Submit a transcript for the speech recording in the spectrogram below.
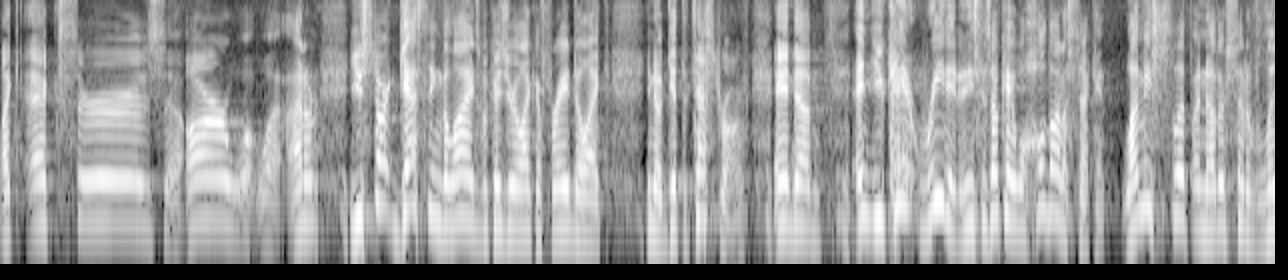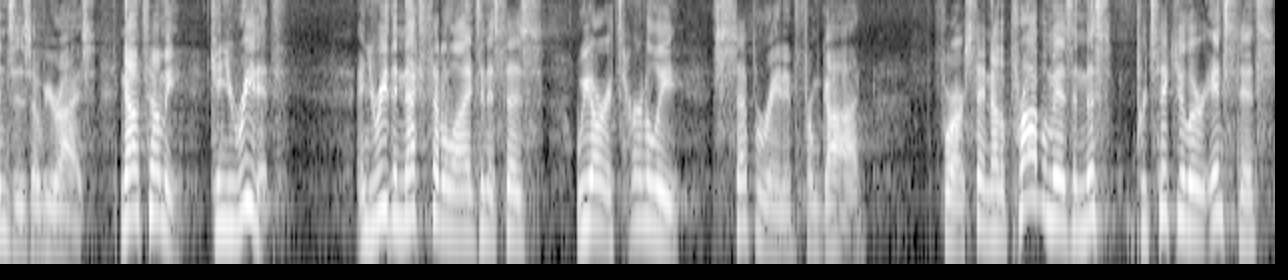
Like Xers, R, what, what, I don't. You start guessing the lines because you're like afraid to like, you know, get the test wrong, and um, and you can't read it. And he says, okay, well, hold on a second. Let me slip another set of lenses over your eyes. Now tell me, can you read it? And you read the next set of lines, and it says, we are eternally separated from God for our sin. Now, the problem is in this particular instance,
